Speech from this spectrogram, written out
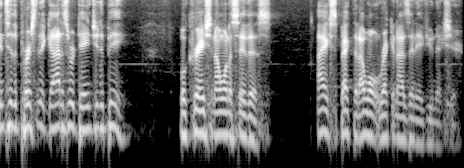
into the person that God has ordained you to be. Well, creation, I want to say this. I expect that I won't recognize any of you next year.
